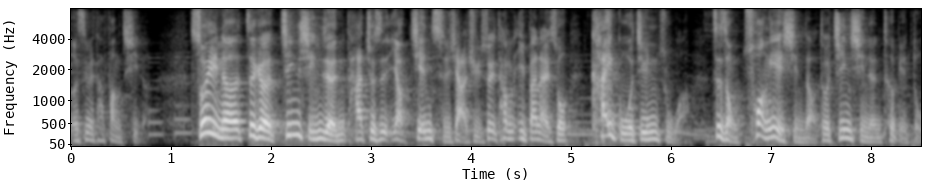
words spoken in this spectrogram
而是因为他放弃了。所以呢，这个金型人他就是要坚持下去。所以他们一般来说，开国金主啊，这种创业型的都金型人特别多。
